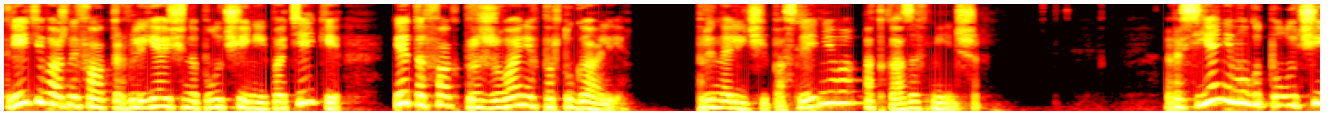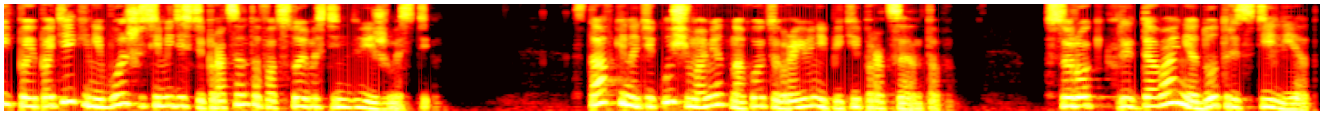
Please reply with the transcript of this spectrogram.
Третий важный фактор, влияющий на получение ипотеки, это факт проживания в Португалии. При наличии последнего отказов меньше. Россияне могут получить по ипотеке не больше 70% от стоимости недвижимости. Ставки на текущий момент находятся в районе 5%. Сроки кредитования до 30 лет.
